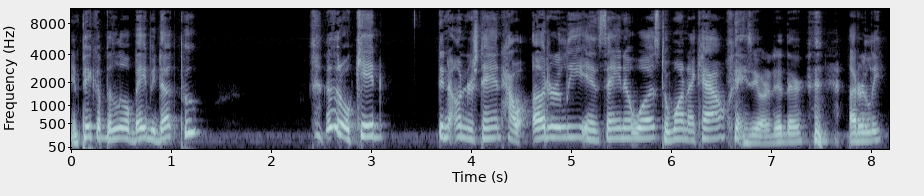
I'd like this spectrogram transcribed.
and pick up the little baby duck poop. This little kid didn't understand how utterly insane it was to want a cow. See what I did there? utterly.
